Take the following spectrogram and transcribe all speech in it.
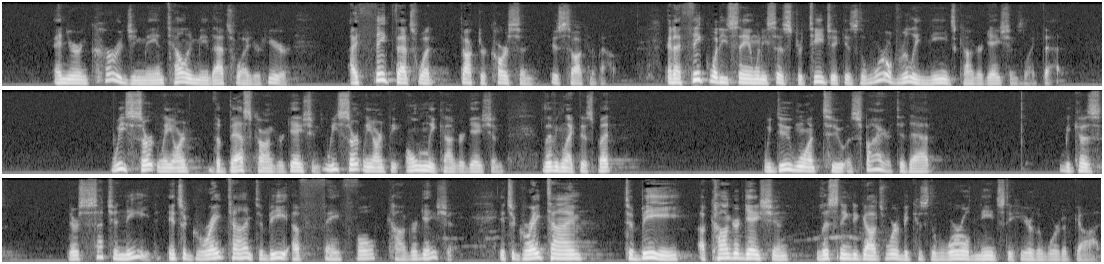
And you're encouraging me and telling me that's why you're here. I think that's what Dr. Carson is talking about. And I think what he's saying when he says strategic is the world really needs congregations like that. We certainly aren't the best congregation. We certainly aren't the only congregation living like this, but we do want to aspire to that because there's such a need. It's a great time to be a faithful congregation. It's a great time to be a congregation listening to God's word because the world needs to hear the word of God.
